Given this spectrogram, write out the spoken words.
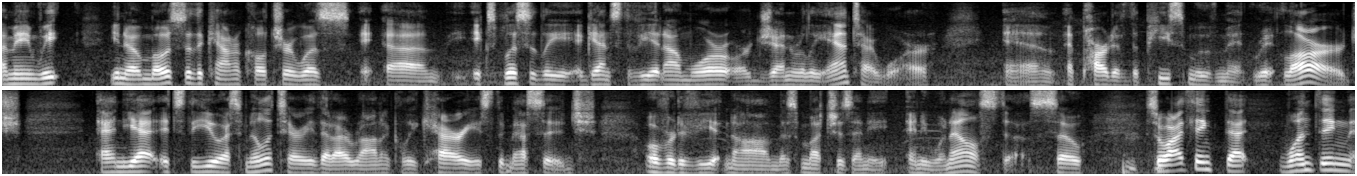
I mean, we, you know, most of the counterculture was um, explicitly against the Vietnam War or generally anti war, and a part of the peace movement writ large. And yet, it's the US military that ironically carries the message over to Vietnam as much as any, anyone else does. So, mm-hmm. so I think that one thing,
